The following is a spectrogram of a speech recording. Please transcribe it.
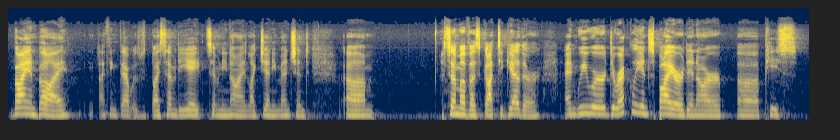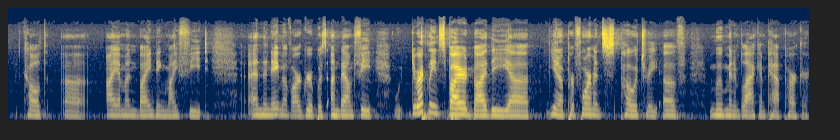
by and by, I think that was by 78, 79, like Jenny mentioned, um, some of us got together and we were directly inspired in our uh, piece called uh, I Am Unbinding My Feet and the name of our group was Unbound Feet, directly inspired by the uh, you know performance poetry of Movement in Black and Pat Parker.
